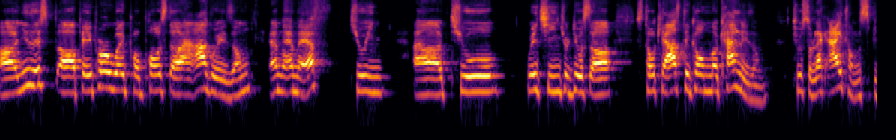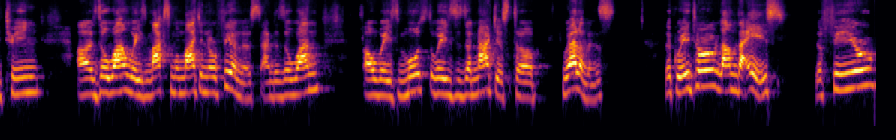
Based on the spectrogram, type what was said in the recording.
uh, in this uh, paper, we proposed an algorithm, MMF, to, in, uh, to which introduce a stochastical mechanism to select items between uh, the one with maximum marginal fairness and the one uh, with most with the largest uh, relevance. The greater lambda is, the fewer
